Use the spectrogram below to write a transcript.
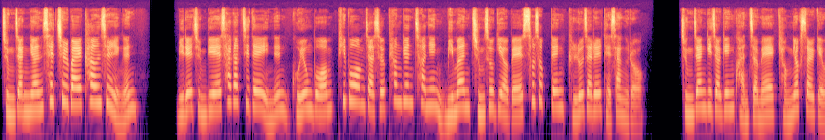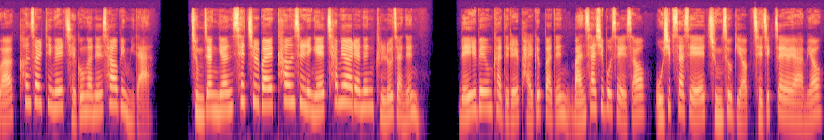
중장년 새 출발 카운슬링은 미래 준비의 사각지대에 있는 고용보험 피보험자 수 평균 천인 미만 중소기업에 소속된 근로자를 대상으로 중장기적인 관점의 경력 설계와 컨설팅을 제공하는 사업입니다. 중장년 새 출발 카운슬링에 참여하려는 근로자는 내일 배움 카드를 발급받은 만 45세에서 54세의 중소기업 재직자여야 하며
